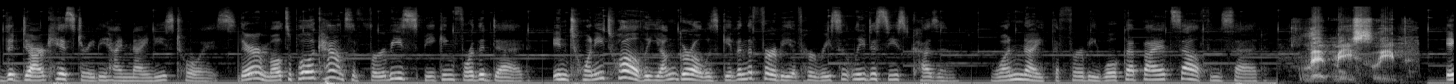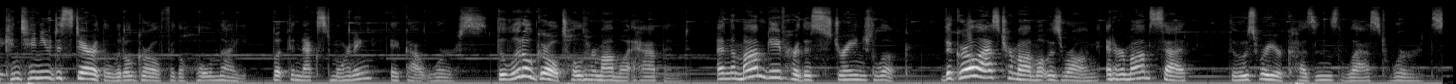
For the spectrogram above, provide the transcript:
The dark history behind 90s toys. There are multiple accounts of Furbies speaking for the dead. In 2012, a young girl was given the Furby of her recently deceased cousin. One night, the Furby woke up by itself and said, Let me sleep. It continued to stare at the little girl for the whole night. But the next morning, it got worse. The little girl told her mom what happened, and the mom gave her this strange look. The girl asked her mom what was wrong, and her mom said, Those were your cousin's last words.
